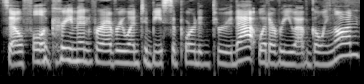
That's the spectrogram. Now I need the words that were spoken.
So full agreement for everyone to be supported through that whatever you have going on.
